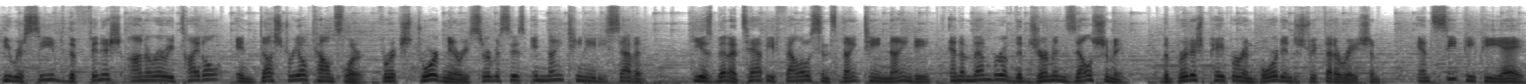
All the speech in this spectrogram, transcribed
He received the Finnish honorary title Industrial Counselor for extraordinary services in 1987 he has been a TAPPI Fellow since 1990 and a member of the German Zellcheming, the British Paper and Board Industry Federation, and CPPA.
